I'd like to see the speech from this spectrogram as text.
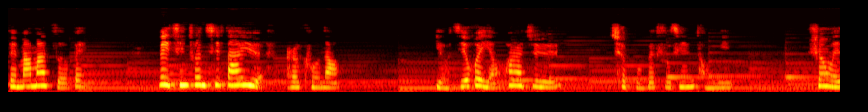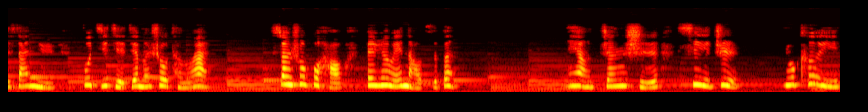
被妈妈责备。为青春期发育而苦恼，有机会演话剧，却不被父亲同意。身为三女，不及姐姐们受疼爱，算术不好，被认为脑子笨。那样真实、细致又刻意，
